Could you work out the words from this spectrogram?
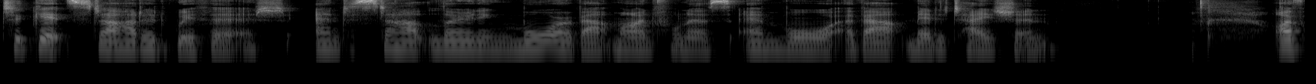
to get started with it and to start learning more about mindfulness and more about meditation. I've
